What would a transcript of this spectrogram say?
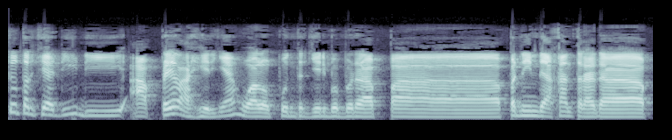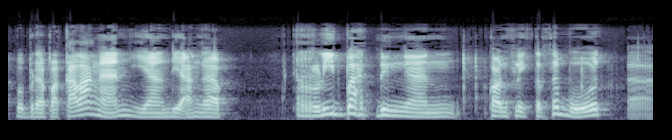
itu terjadi di April akhirnya, walaupun terjadi beberapa penindakan terhadap beberapa kalangan yang dianggap terlibat dengan konflik tersebut, uh,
